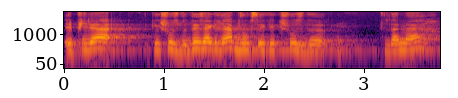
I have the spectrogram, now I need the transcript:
et puis là, quelque chose de désagréable, donc c'est quelque chose d'amer.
